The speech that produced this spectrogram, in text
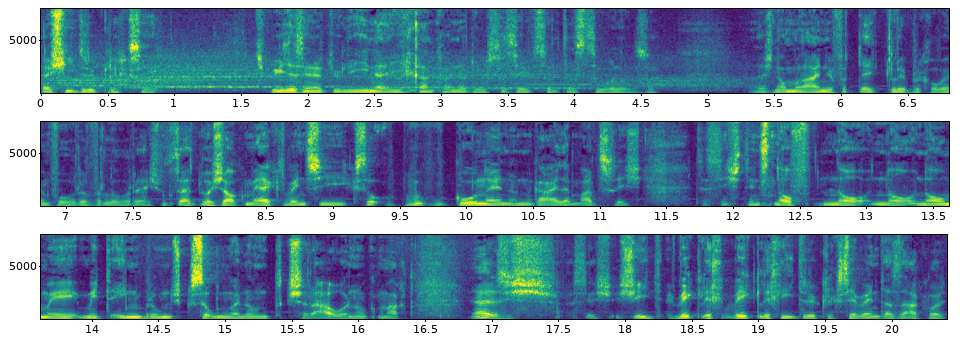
Das war eindrücklich. Die Spieler sind natürlich rein, ich kann draußen sitzen und das zulassen. Da hast nochmal eine von Deckel bekommen, wenn du vorher verloren hast. Und du hast auch gemerkt, wenn sie gewonnen und ein geiler Match ist, das ist dann noch, noch, noch, noch mehr mit Inbrunst gesungen und geschrauen und gemacht. Ja, es ist, es ist, wirklich, wirklich eindrücklich, wenn das angeschaut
